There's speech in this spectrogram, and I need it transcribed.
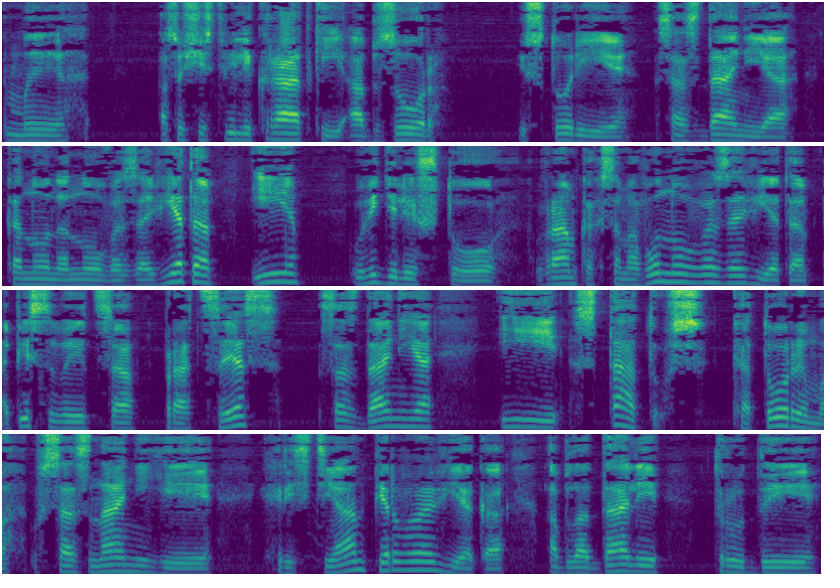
мы осуществили краткий обзор истории создания канона Нового Завета и увидели, что в рамках самого Нового Завета описывается процесс создания и статус которым в сознании христиан первого века обладали труды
